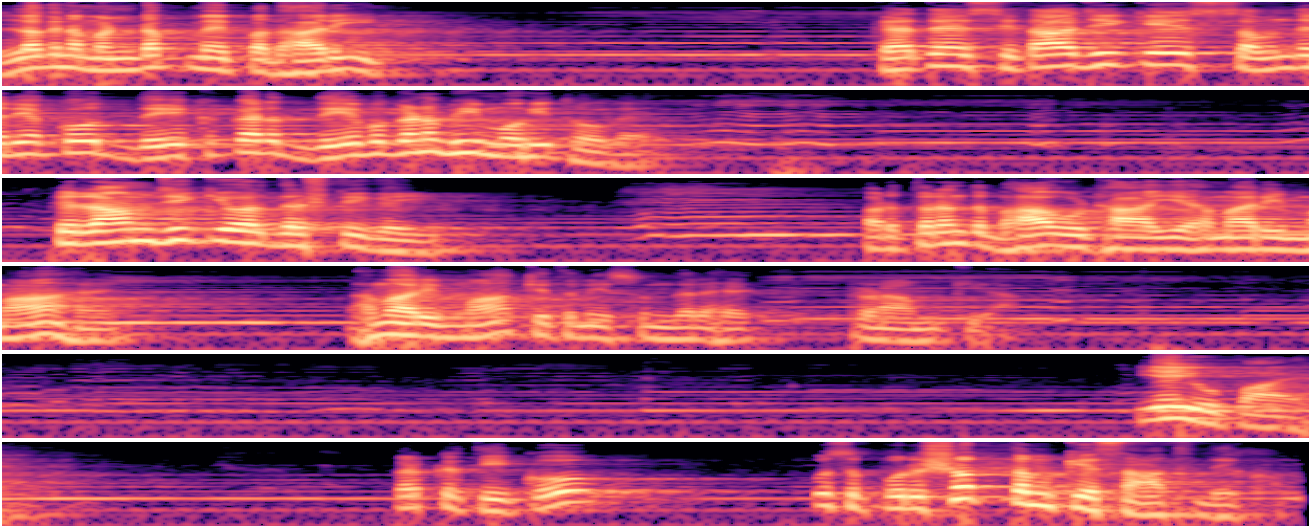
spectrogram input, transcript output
लग्न मंडप में पधारी। कहते हैं सीता जी के सौंदर्य को देखकर देवगण भी मोहित हो गए। फिर राम जी की ओर दृष्टि गई और तुरंत भाव उठा, ये हमारी माँ है। हमारी माँ कितनी सुंदर है, प्रणाम किया। यही उपाय है। प्रकृति को उस पुरुषोत्तम के साथ देखो।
